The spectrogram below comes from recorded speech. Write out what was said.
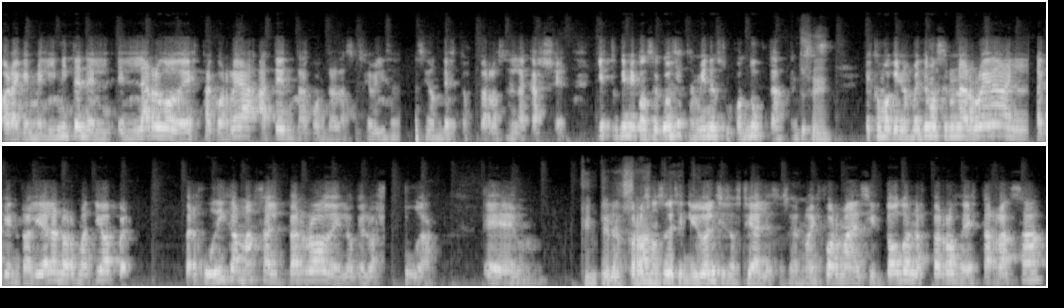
Ahora, que me limiten el, el largo de esta correa atenta contra la sociabilización de estos perros en la calle. Y esto tiene consecuencias también en su conducta. Entonces, Sí. es como que nos metemos en una rueda en la que en realidad la normativa per- perjudica más al perro de lo que lo ayuda. Eh, Qué y los interesante. perros son seres individuales y sociales, o sea, no hay forma de decir todos los perros de esta raza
